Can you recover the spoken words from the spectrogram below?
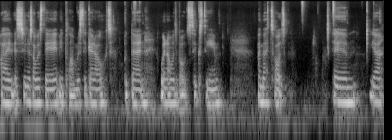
I, as soon as I was there, my plan was to get out. But then when I was about 16, I met Todd. Um, yeah,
